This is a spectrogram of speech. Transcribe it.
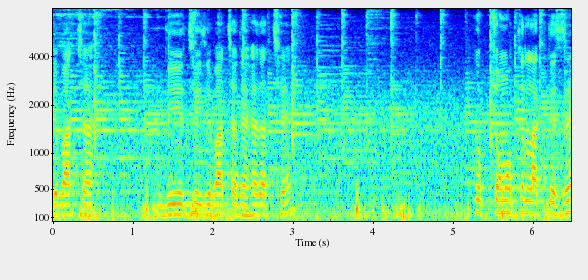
যে বাচ্চা দিয়েছে যে বাচ্চা দেখা যাচ্ছে। খুব চমৎকার লাগতেছে।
